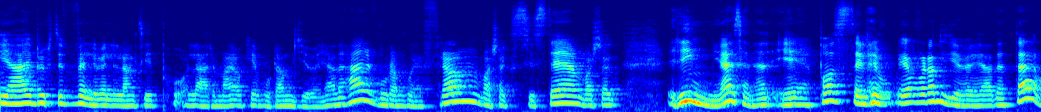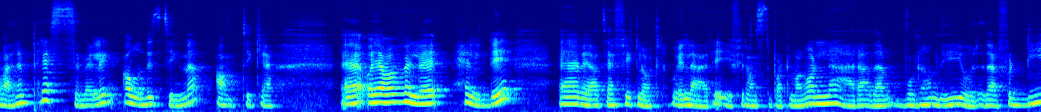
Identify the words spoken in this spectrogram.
jeg brukte veldig veldig lang tid på å lære meg ok, hvordan gjør jeg det her. Hvordan går jeg fram? Hva slags system? Hva slags Ringe? Sende en e-post? Eller ja, hvordan gjør jeg dette? Hva er en pressemelding? Alle disse tingene ante ikke. Eh, og jeg var veldig heldig eh, ved at jeg fikk lov til å gå i lære i Finansdepartementet og lære av dem hvordan de gjorde det. For de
